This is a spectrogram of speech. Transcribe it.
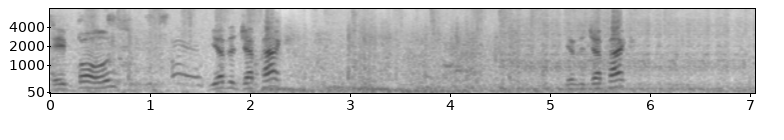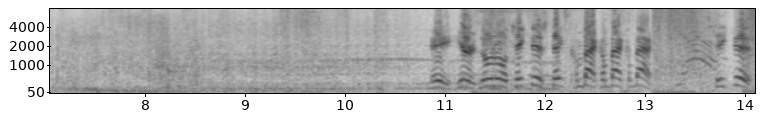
Hey, Bones, you have the jetpack? You have the jetpack? Hey, here, no, no, take this, take, come back, come back, come back. Take this.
